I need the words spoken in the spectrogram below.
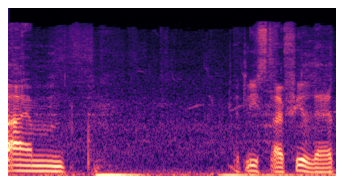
I'm, at least I feel that,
